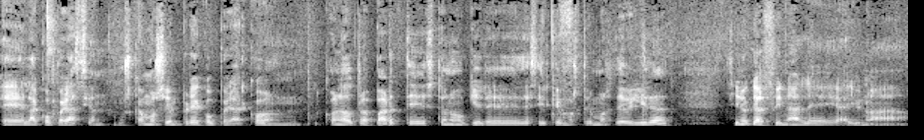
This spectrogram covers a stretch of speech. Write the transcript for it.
eh, la cooperación. Buscamos siempre cooperar con, con, la otra parte. Esto no quiere decir que mostremos debilidad, sino que al final eh, hay una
